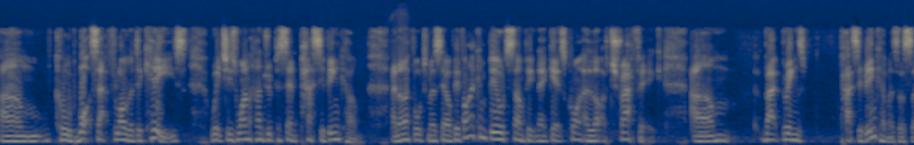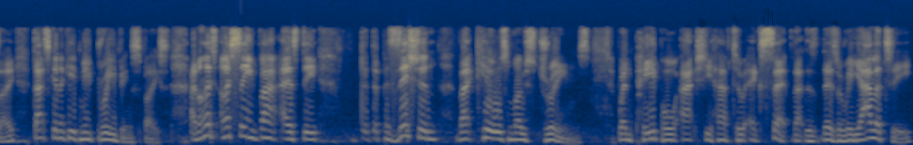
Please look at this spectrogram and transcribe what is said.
um, called WhatsApp Florida Keys, which is 100% passive income. And I thought to myself, if I can build something that gets quite a lot of traffic, um, that brings passive income, as I say, that's going to give me breathing space. And I, I see that as the, the, the position that kills most dreams when people actually have to accept that there's, there's a reality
